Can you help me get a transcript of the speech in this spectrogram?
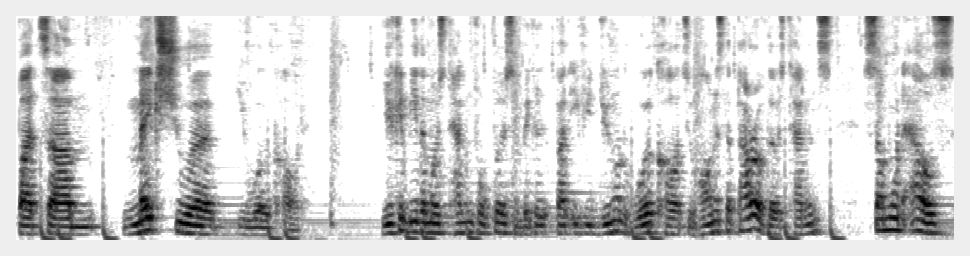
But um, make sure you work hard. You can be the most talentful person, because, but if you do not work hard to harness the power of those talents, someone else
